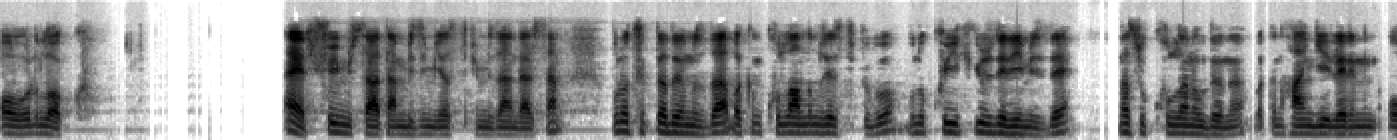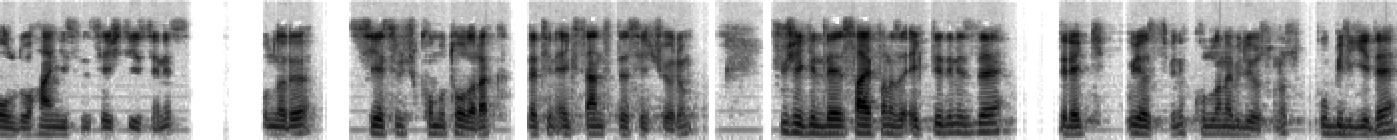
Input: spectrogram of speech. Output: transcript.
Overlock. Evet şuymuş zaten bizim yazı tipimizden dersem. Bunu tıkladığımızda bakın kullandığımız yazı tipi bu. Bunu Quick 100 dediğimizde nasıl kullanıldığını bakın hangilerinin olduğu hangisini seçtiyseniz bunları CS3 komutu olarak Latin Accent'de seçiyorum. Şu şekilde sayfanıza eklediğinizde direkt tipini kullanabiliyorsunuz. Bu bilgiyi de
